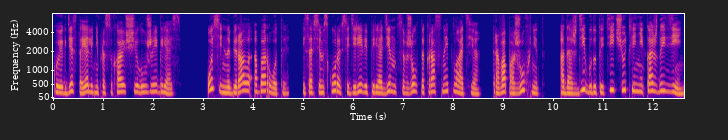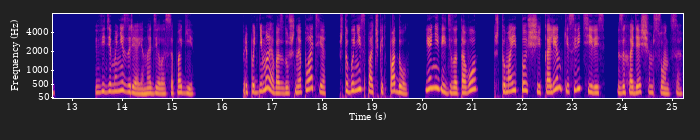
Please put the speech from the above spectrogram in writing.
Кое-где стояли непросыхающие лужи и грязь. Осень набирала обороты, и совсем скоро все деревья переоденутся в желто-красные платья, трава пожухнет, а дожди будут идти чуть ли не каждый день. Видимо, не зря я надела сапоги. Приподнимая воздушное платье, чтобы не испачкать подол, я не видела того, что мои тощие коленки светились в заходящем солнце.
